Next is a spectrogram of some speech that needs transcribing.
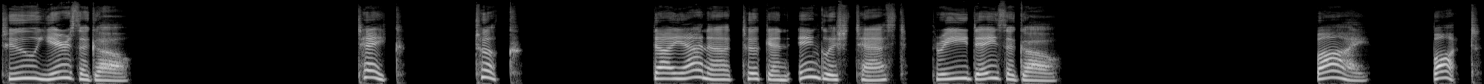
two years ago. Take, took. Diana took an English test three days ago. Buy, bought.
